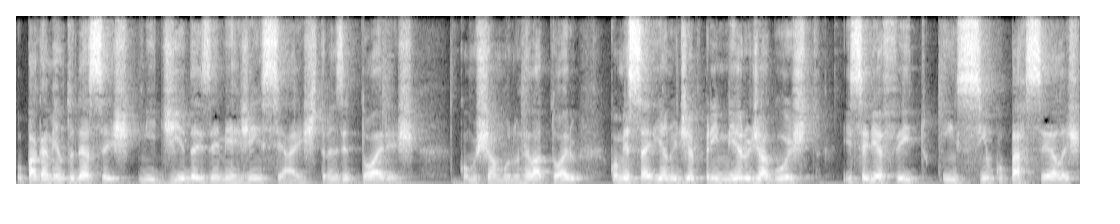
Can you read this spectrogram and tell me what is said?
O pagamento dessas medidas emergenciais transitórias, como chamou no relatório, começaria no dia 1 de agosto e seria feito em cinco parcelas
